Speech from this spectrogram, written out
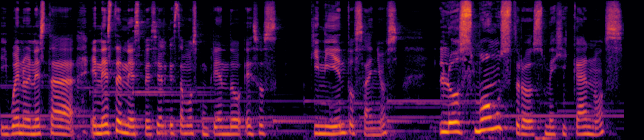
y bueno, en, esta, en este en especial que estamos cumpliendo esos 500 años, los monstruos mexicanos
